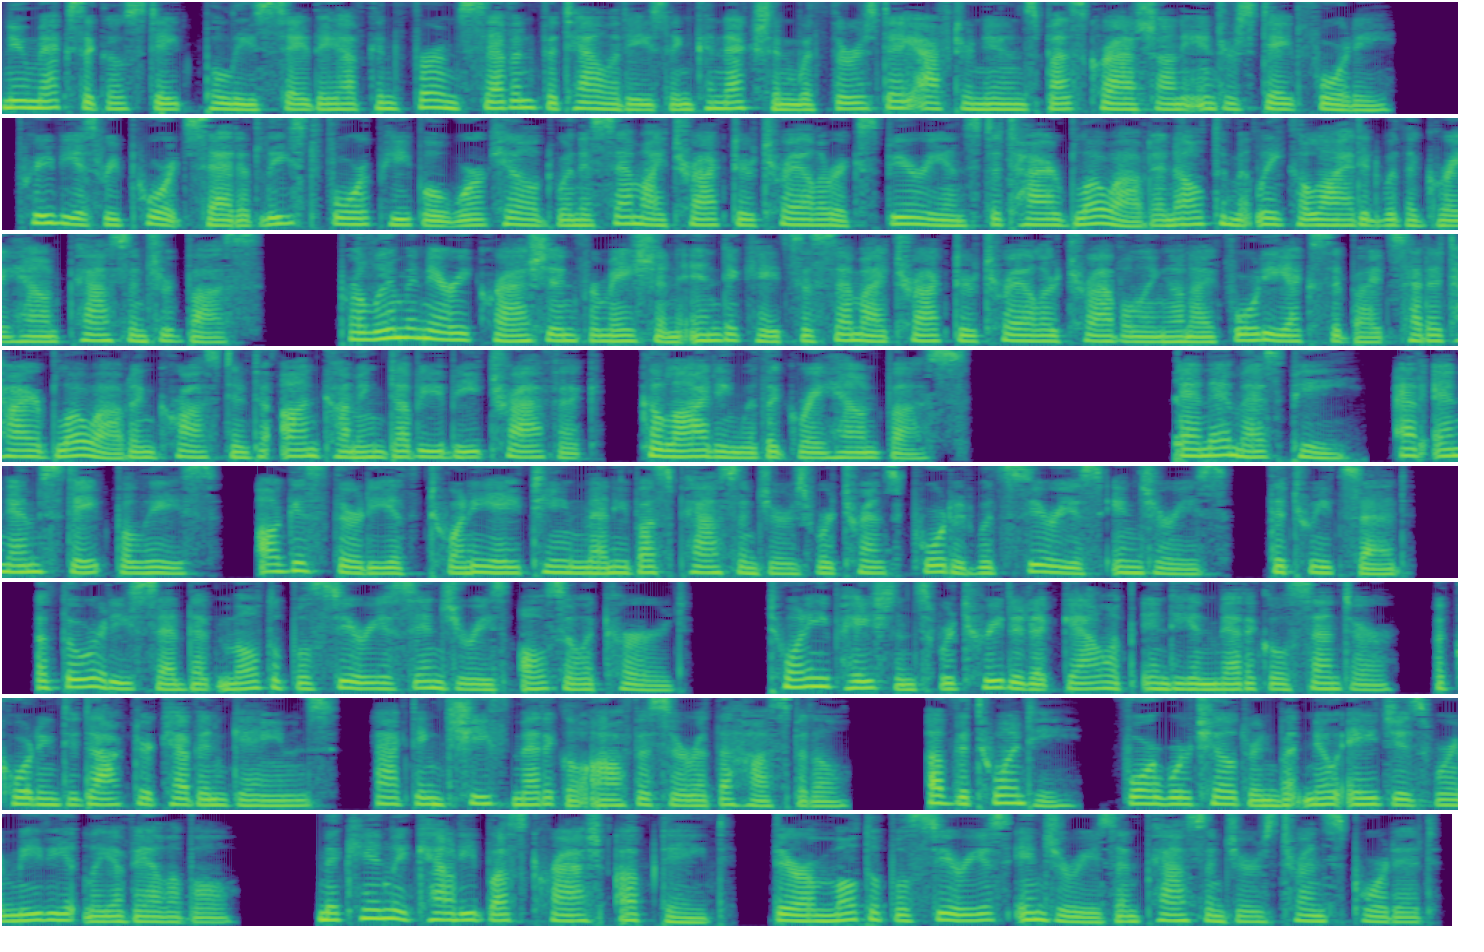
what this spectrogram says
New Mexico State Police say they have confirmed seven fatalities in connection with Thursday afternoon's bus crash on Interstate 40. Previous reports said at least four people were killed when a semi tractor trailer experienced a tire blowout and ultimately collided with a Greyhound passenger bus. Preliminary crash information indicates a semi tractor trailer traveling on I 40 exabytes had a tire blowout and crossed into oncoming WB traffic, colliding with a Greyhound bus. NMSP, at NM State Police, August 30, 2018 many bus passengers were transported with serious injuries, the tweet said. Authorities said that multiple serious injuries also occurred. 20 patients were treated at Gallup Indian Medical Center, according to Dr. Kevin Gaines, acting chief medical officer at the hospital. Of the 20, four were children but no ages were immediately available. McKinley County bus crash update there are multiple serious injuries and passengers transported.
